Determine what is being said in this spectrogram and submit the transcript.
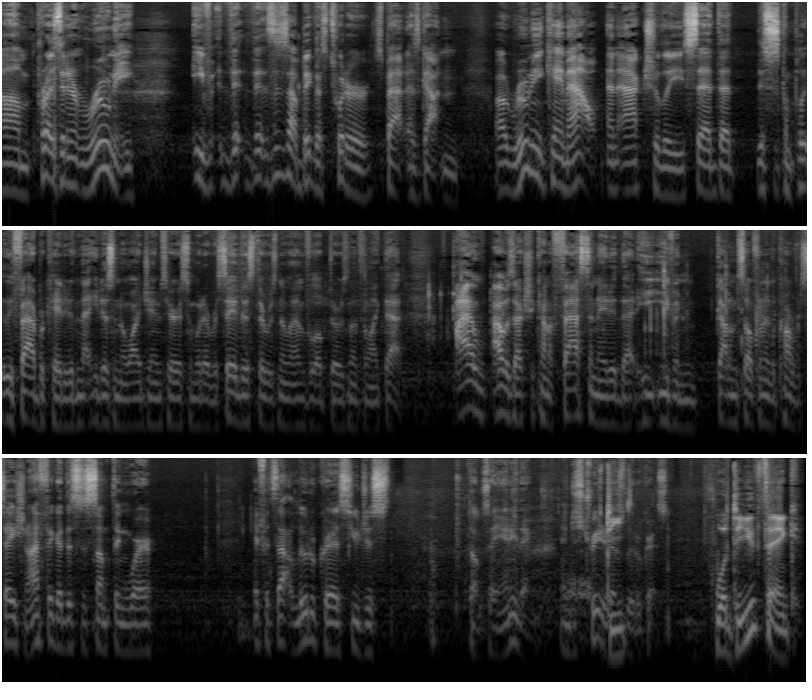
Um, President Rooney, even th- th- this is how big this Twitter spat has gotten. Uh, Rooney came out and actually said that this is completely fabricated and that he doesn't know why James Harrison would ever say this. There was no envelope. There was nothing like that. I I was actually kind of fascinated that he even got himself into the conversation. I figured this is something where if it's that ludicrous, you just don't say anything and just treat it Do as you- ludicrous. Well, do you think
